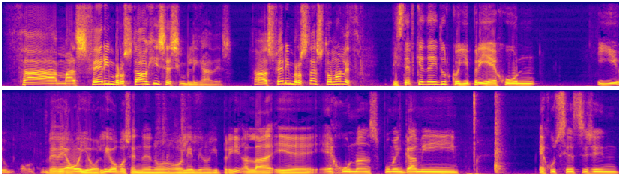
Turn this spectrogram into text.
θα μας φέρει μπροστά όχι σε συμπληγάδες, θα μας φέρει μπροστά στον όλεθρο. Πιστεύετε οι Τουρκοκύπροι έχουν ή, βέβαια όχι όλοι όπως είναι όλοι οι Ελληνοκύπροι αλλά ε, έχουν ας πούμε κάνει έχουν συνέστηση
